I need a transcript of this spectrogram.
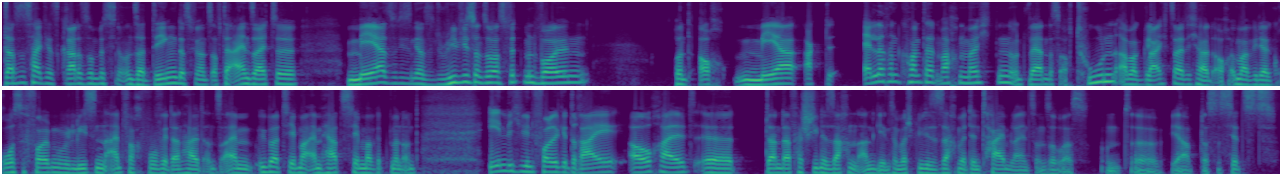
das ist halt jetzt gerade so ein bisschen unser Ding, dass wir uns auf der einen Seite mehr so diesen ganzen Reviews und sowas widmen wollen und auch mehr aktuell elleren Content machen möchten und werden das auch tun, aber gleichzeitig halt auch immer wieder große Folgen releasen, einfach wo wir dann halt uns einem Überthema, einem Herzthema widmen und ähnlich wie in Folge drei auch halt äh, dann da verschiedene Sachen angehen, zum Beispiel diese Sache mit den Timelines und sowas. Und äh, ja, das ist jetzt,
